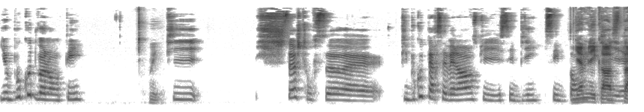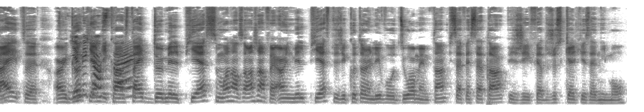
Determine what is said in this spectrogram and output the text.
il y a beaucoup de volonté. Oui. Puis ça, je trouve ça... euh, puis beaucoup de persévérance, puis c'est bien, c'est bon. il aime les puis, euh, casse-têtes. Euh, Un il gars qui aime les casse-têtes. casse-têtes 2000 pièces. Moi, dans ce moment, j'en fais un de 1000 pièces, puis j'écoute un livre audio en même temps, puis ça fait 7 heures, puis j'ai fait juste quelques animaux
